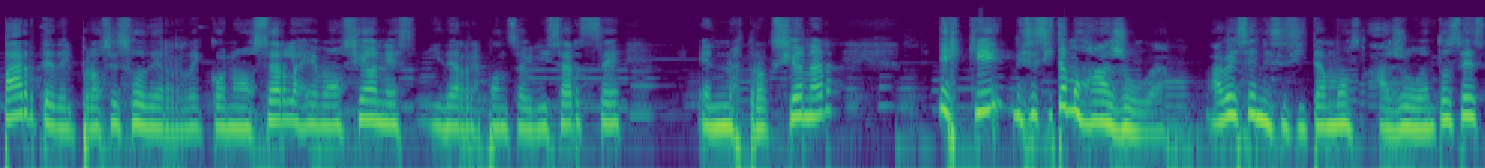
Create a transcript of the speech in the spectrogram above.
parte del proceso de reconocer las emociones y de responsabilizarse en nuestro accionar, es que necesitamos ayuda. A veces necesitamos ayuda. Entonces,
